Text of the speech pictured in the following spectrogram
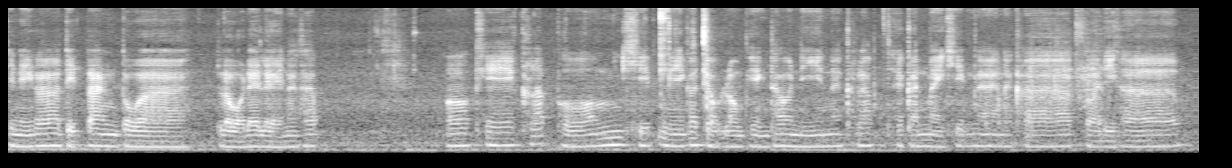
ทีนี้ก็ติดตั้งตัวโหลได้เลยนะครับ โอเคครับผมคลิปนี้ก็จบลงเพียงเท่านี้นะครับ เจอกันใหม่คลิปหน้านะครับ สวัสดีครับ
